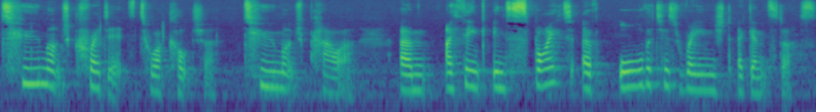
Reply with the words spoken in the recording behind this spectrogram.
too much credit to our culture, too much power. Um, I think in spite of all that is ranged against us,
